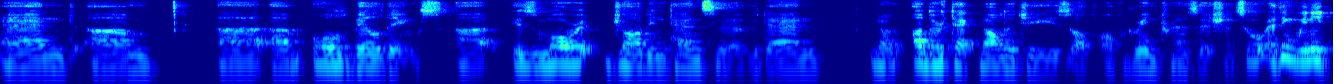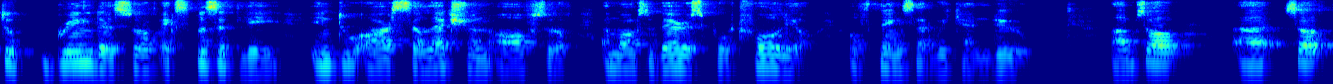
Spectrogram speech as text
and um, uh, um, old buildings uh, is more job intensive than you know other technologies of, of green transition. So I think we need to bring this sort of explicitly into our selection of sort of amongst various portfolio of things that we can do. Um, so uh, so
